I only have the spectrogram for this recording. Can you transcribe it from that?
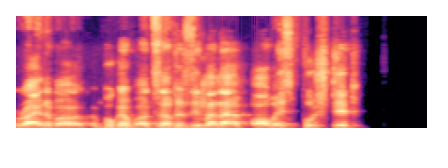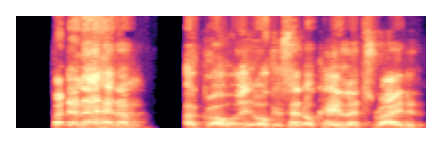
write about a book about self esteem, and I always pushed it. But then I had a a goal. Okay, said, okay, let's write it.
